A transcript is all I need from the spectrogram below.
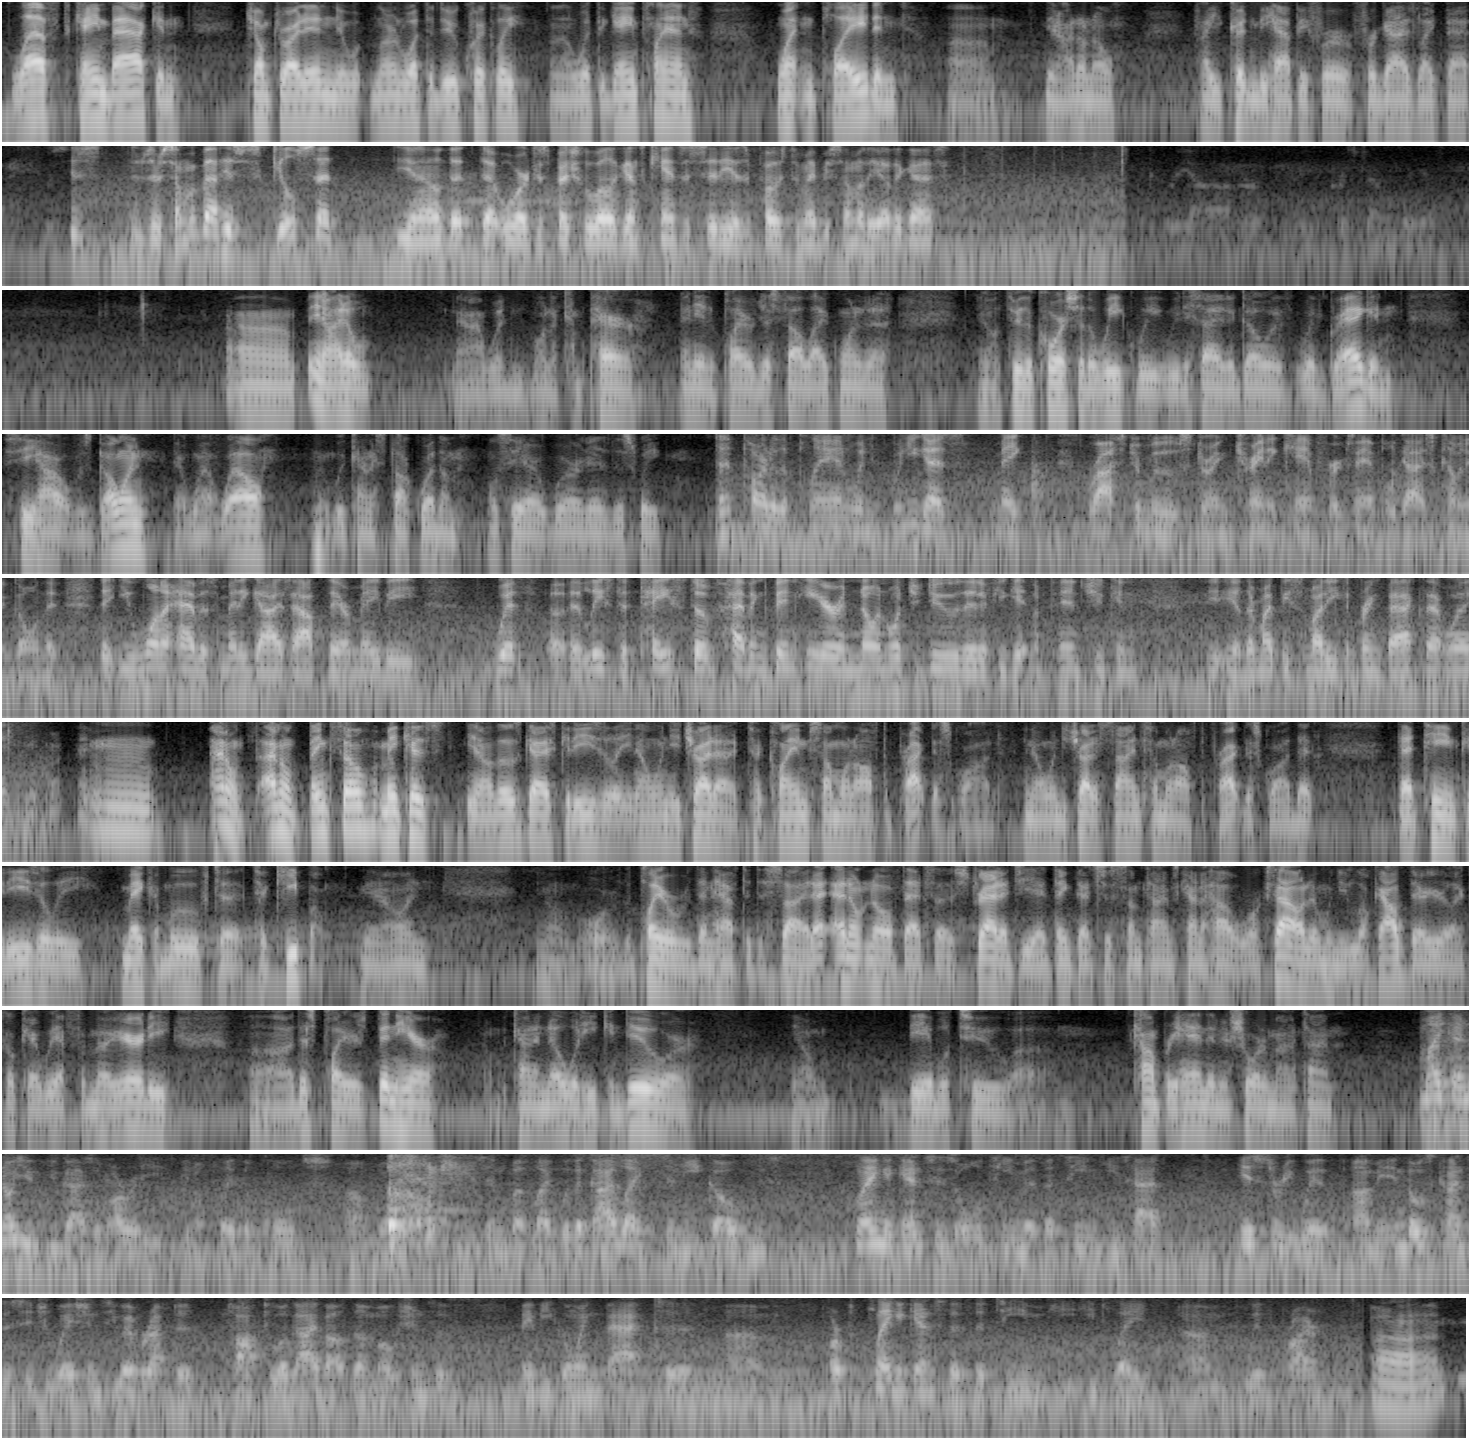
left, came back, and jumped right in. Knew, learned what to do quickly uh, with the game plan. Went and played, and um, you know, I don't know how you couldn't be happy for for guys like that. Is, is there something about his skill set you know, that, that worked especially well against Kansas City as opposed to maybe some of the other guys? Um, you know, I don't, I wouldn't want to compare any of the players. Just felt like wanted to, you know, through the course of the week, we, we decided to go with, with Greg and see how it was going. It went well. We kind of stuck with him. We'll see where it is this week. Is that part of the plan when, when you guys make roster moves during training camp, for example, guys coming and going, that, that you want to have as many guys out there maybe with uh, at least a taste of having been here and knowing what you do, that if you get in a pinch, you can, you know, there might be somebody you can bring back that way? Mm, I don't, I don't think so. I mean, because you know those guys could easily, you know, when you try to, to claim someone off the practice squad, you know, when you try to sign someone off the practice squad, that that team could easily make a move to, to keep them, you know, and you know, or the player would then have to decide. I, I, don't know if that's a strategy. I think that's just sometimes kind of how it works out. And when you look out there, you're like, okay, we have familiarity. Uh, this player's been here. We kind of know what he can do, or you know, be able to uh, comprehend in a short amount of time. Mike, I know you, you guys have already you know played the Colts um, once this season, but like with a guy like Denico, who's playing against his old team, a, a team he's had history with. Um, in those kinds of situations, you ever have to talk to a guy about the emotions of maybe going back to um, or playing against the, the team he, he played um, with prior?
